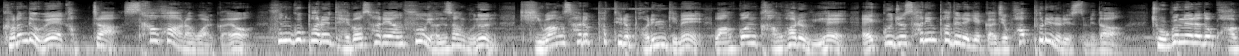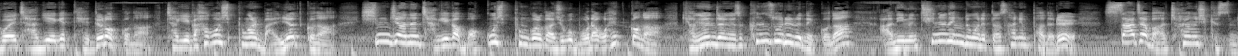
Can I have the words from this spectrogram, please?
그런데 왜 갑자 사화라고 할까요? 훈구파를 대거 살해한 후 연산군은 기왕 사륙 파티를 벌인 김에 왕권 강화를 위해 애꿎은 살인파들에게까지 화풀이를 했습니다. 조금이라도 과거에 자기에게 대들었거나 자기가 하고 싶은 걸 말렸거나 심지어는 자기가 먹고 싶은 걸 가지고 뭐라고 했거나 경연장에서 큰 소리를 냈거나 아니면 튀는 행동을 했던 살인파들을 싸잡아 처형시켰습니다.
